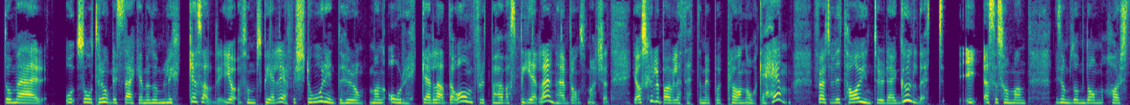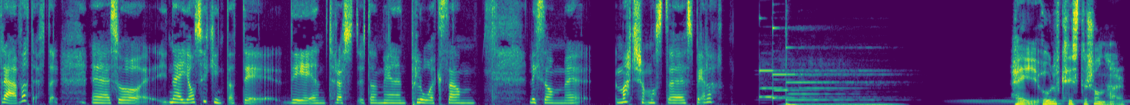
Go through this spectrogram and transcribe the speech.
De är så otroligt starka men de lyckas aldrig. Jag, som spelare jag förstår inte hur de, man orkar ladda om för att behöva spela den här bronsmatchen. Jag skulle bara vilja sätta mig på ett plan och åka hem. För att vi tar ju inte det där guldet i, alltså som, man, liksom, som de har strävat efter. Eh, så nej, jag tycker inte att det, det är en tröst utan mer en plågsam liksom, eh, match som måste spelas. Hej, Ulf Kristersson här.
